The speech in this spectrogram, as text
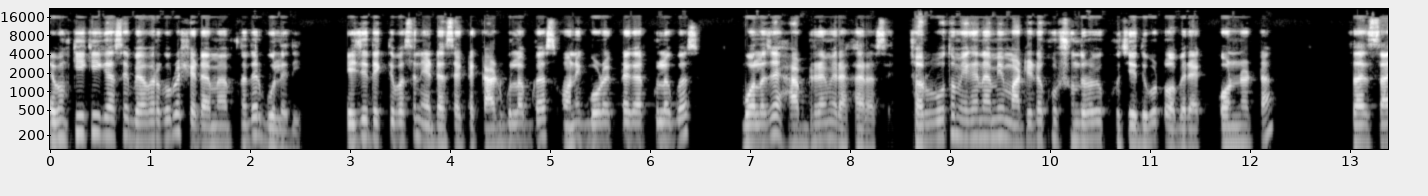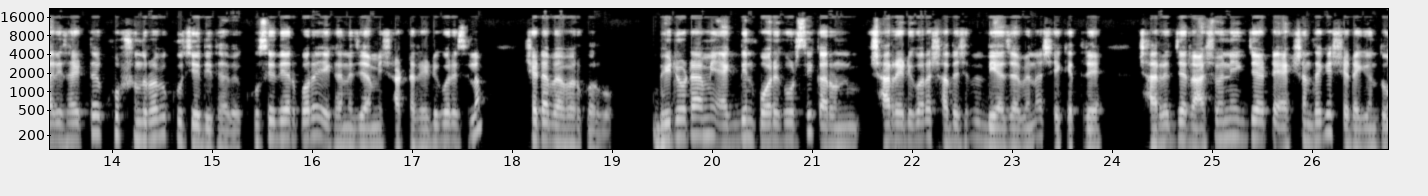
এবং কি কি গাছে ব্যবহার করব সেটা আমি আপনাদের বলে দিই। এই যে দেখতে পাচ্ছেন, এটা আছে একটা কাঠগোলাপ গাছ, অনেক বড় একটা কাঠগোলাপ গাছ, বলা যায় হাফ ড্রামে রাখার আছে। সর্বপ্রথম এখানে আমি মাটিটা খুব সুন্দরভাবে খুঁচিয়ে দেবো টবের এক কর্নারটা। চারি সাইডটা খুব সুন্দরভাবে খুঁচিয়ে দিতে হবে। খুঁচিয়ে দেওয়ার পরে এখানে যে আমি সারটা রেডি করেছিলাম, সেটা ব্যবহার করব। ভিডিওটা আমি একদিন পরে করছি, কারণ সার রেডি করার সাথে সাথে দেওয়া যাবে না। সেক্ষেত্রে সারের যে রাসায়নিক যে একটা অ্যাকশন থাকে, সেটা কিন্তু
